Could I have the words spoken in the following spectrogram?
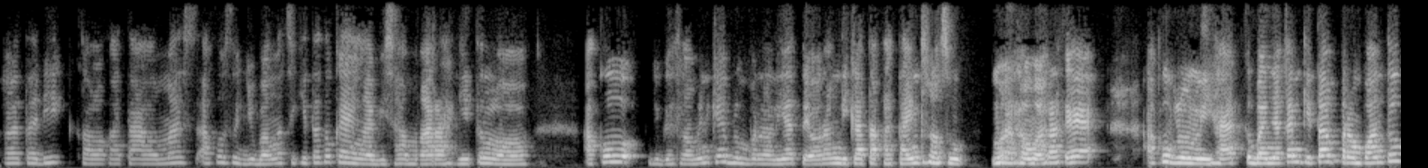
Uh, tadi kalau kata Almas, aku setuju banget sih kita tuh kayak nggak bisa marah gitu loh aku juga selama ini kayak belum pernah lihat deh orang dikata-katain terus langsung marah-marah kayak aku belum lihat kebanyakan kita perempuan tuh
